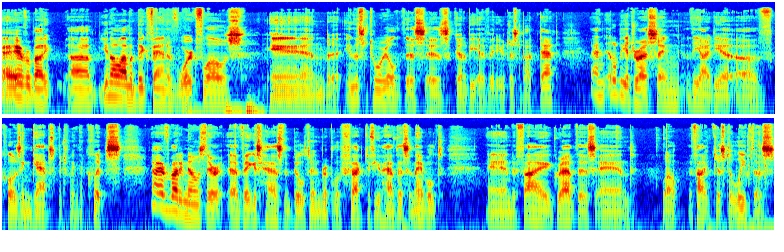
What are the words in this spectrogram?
Hey everybody, uh, you know I'm a big fan of workflows and uh, in this tutorial this is going to be a video just about that and it'll be addressing the idea of closing gaps between the clips. Now everybody knows there uh, Vegas has the built-in ripple effect if you have this enabled and if I grab this and well if I just delete this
